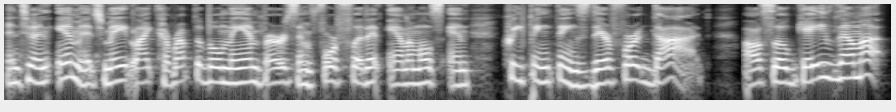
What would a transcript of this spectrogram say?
into an image made like corruptible man, birds, and four footed animals and creeping things. Therefore, God also gave them up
